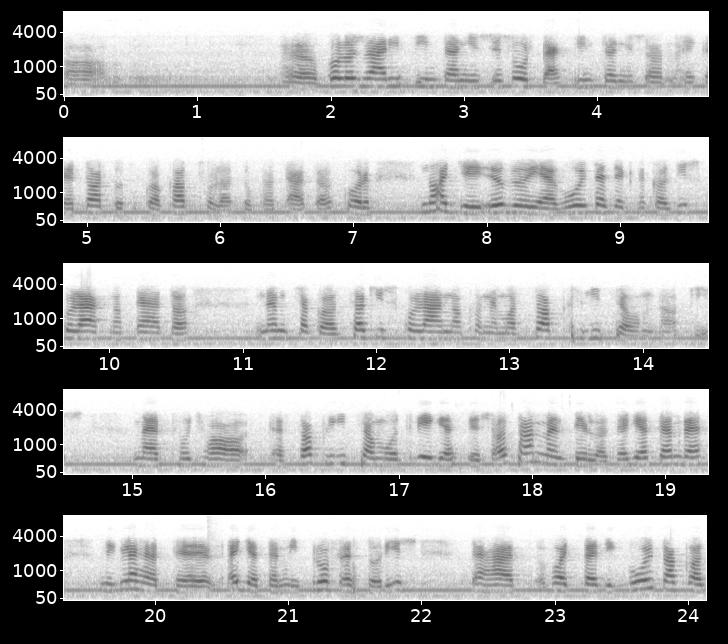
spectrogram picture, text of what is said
a Kolozsvári szinten is, és ország szinten is, amelyekkel tartottuk a kapcsolatokat. Tehát akkor nagy övője volt ezeknek az iskoláknak, tehát a, nem csak a szakiskolának, hanem a szakliceumnak is mert hogyha szaklicamot végeztél, és aztán mentél az egyetemre, még lehet egyetemi professzor is, tehát, vagy pedig voltak az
